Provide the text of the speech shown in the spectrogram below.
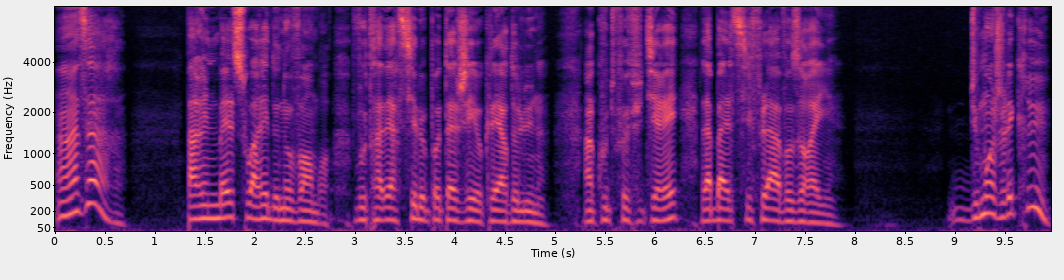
Un hasard par une belle soirée de novembre, vous traversiez le potager au clair de lune. Un coup de feu fut tiré, la balle siffla à vos oreilles. Du moins je l'ai cru.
